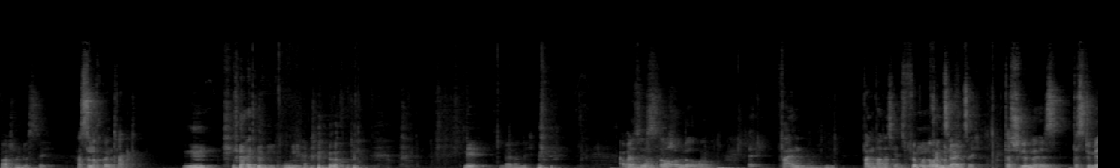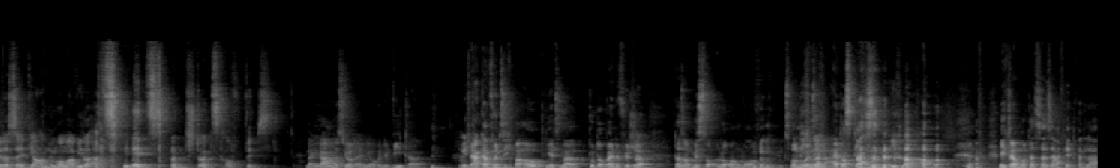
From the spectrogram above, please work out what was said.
War schon lustig. Hast du noch Kontakt? Mhm. Nee, leider nicht. Aber das Mr. war Olleron. Äh, Vor allem, wann war das jetzt? 95. 95. Das Schlimme ist, dass du mir das seit Jahren immer mal wieder erzählst und stolz drauf bist. Naja, das gehört eigentlich auch in die Vita. Richtig? Wer kann von sich behaupten, jetzt mal Butter bei den Fische, Ja. dass er Mr. Oleron war? Zwar nur in seiner Altersklasse, aber ich glaube auch, dass da sehr viel dran lag.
